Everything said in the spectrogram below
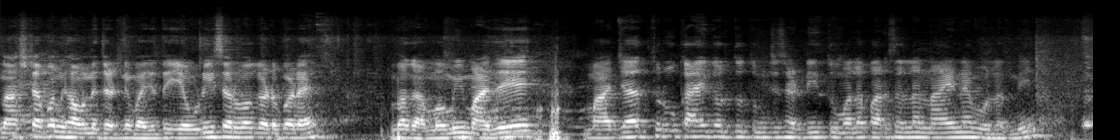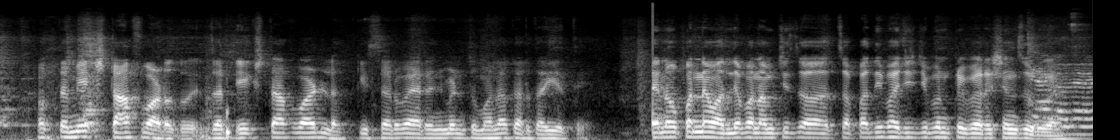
नाश्ता पण घावणे चटणी पाहिजे. तर एवढी सर्व गडबड आहे. बघा मग मी माझे माझ्या थ्रू काय करतो तुमच्यासाठी तुम्हाला पार्सलला नाही नाही बोलत मी. फक्त मी एक स्टाफ वाढवतोय. जर एक स्टाफ वाढलं की सर्व अरेंजमेंट तुम्हाला करता येते. नऊ पण नाही वाजले पण आमची चपाती भाजीची पण प्रिपरेशन सुरू आहे.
